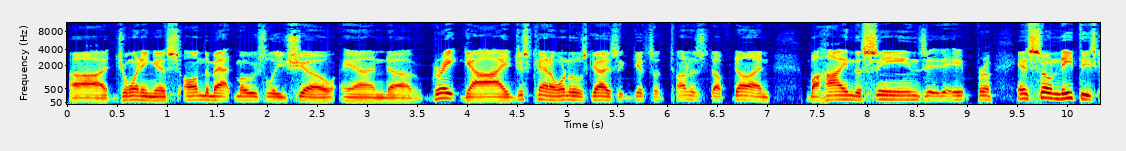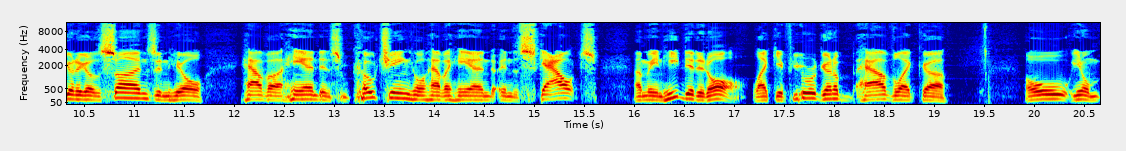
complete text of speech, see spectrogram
uh, joining us on the Matt Mosley show. And uh, great guy, just kind of one of those guys that gets a ton of stuff done behind the scenes. It, it, from, it's so neat that he's going to go to the Suns and he'll have a hand in some coaching. He'll have a hand in the scouts. I mean, he did it all. Like if you were going to have like, uh, oh, you know,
